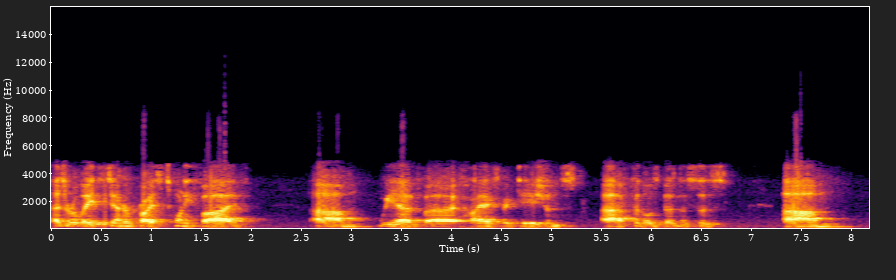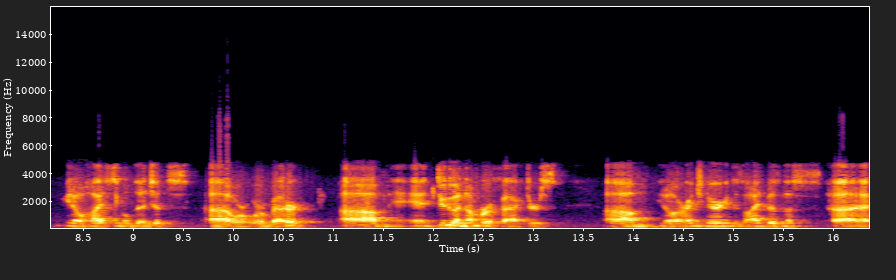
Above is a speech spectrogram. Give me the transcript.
As it relates to Enterprise 2025, um, we have high expectations for those businesses, um, know, high single digits or better. Um and due to a number of factors, Um, you know, our engineering and design business uh,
